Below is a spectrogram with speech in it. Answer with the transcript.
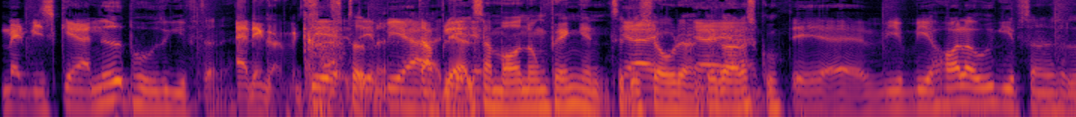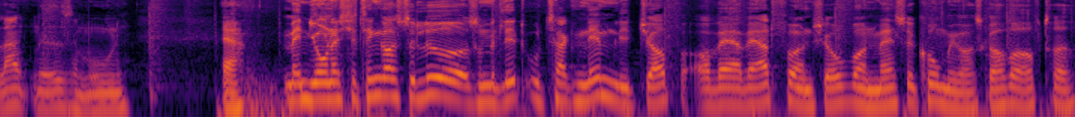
Men vi skærer ned på udgifterne. Ja, det gør vi Det- kraftedeme. det bliver- Der bliver det- altså meget nogle penge ind til det show der. det gør der sgu. Det er, vi, vi holder udgifterne så langt nede som muligt. Ja. Men Jonas, jeg tænker også, det lyder som et lidt utaknemmeligt job at være vært for en show, hvor en masse komikere skal op og optræde.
